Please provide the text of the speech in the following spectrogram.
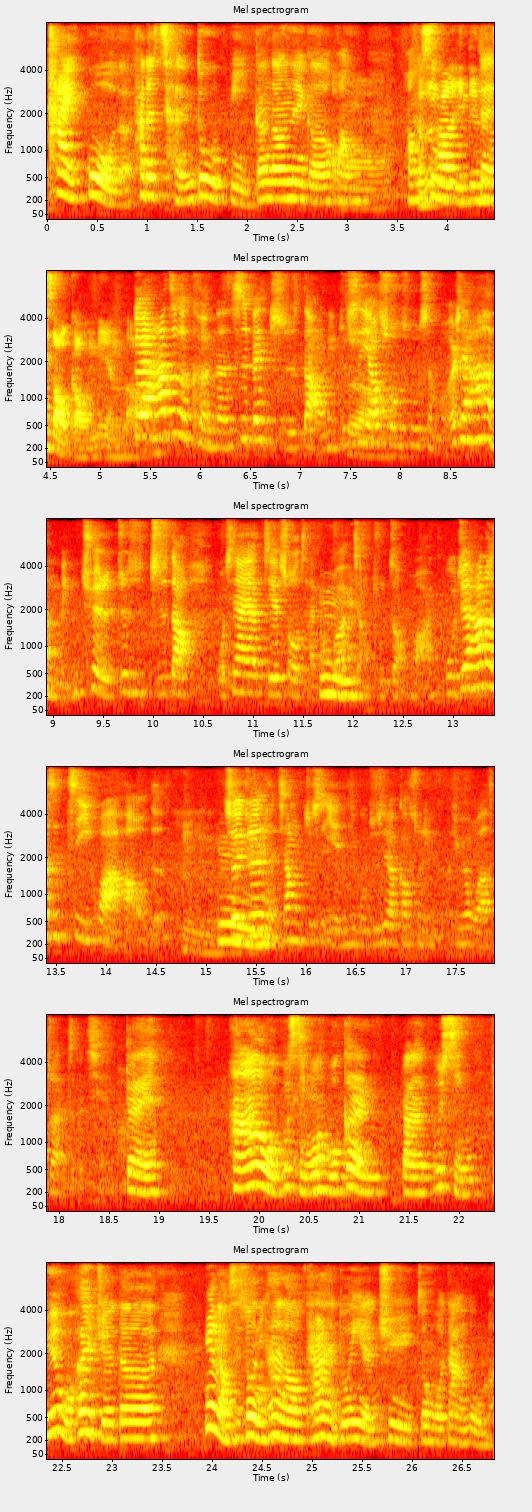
太过了，它的程度比刚刚那个黄、可是他一定是照稿念了。对啊，他这个可能是被指导，你就是要说出什么，啊、而且他很明确的，就是知道我现在要接受采访，我要讲出这种话。我觉得他那是计划好的，嗯，所以就是很像就是演戏，我就是要告诉你们，因为我要赚这个钱嘛。对，啊，我不行，我我个人反而不行，因为我会觉得。因为老实说，你看哦，台湾很多艺人去中国大陆嘛，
